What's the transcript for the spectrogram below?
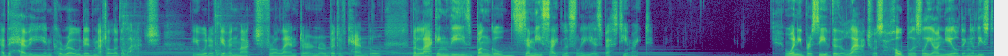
at the heavy and corroded metal of the latch. He would have given much for a lantern or bit of candle, but lacking these, bungled semi sightlessly as best he might. When he perceived that the latch was hopelessly unyielding, at least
